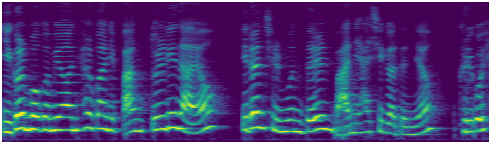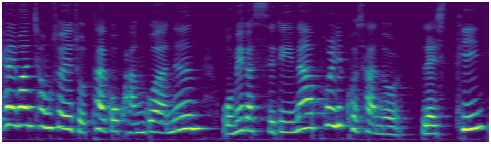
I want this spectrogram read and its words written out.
이걸 먹으면 혈관이 빵 뚫리나요? 이런 질문들 많이 하시거든요. 그리고 혈관 청소에 좋다고 광고하는 오메가3나 폴리코사놀, 레스틴,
